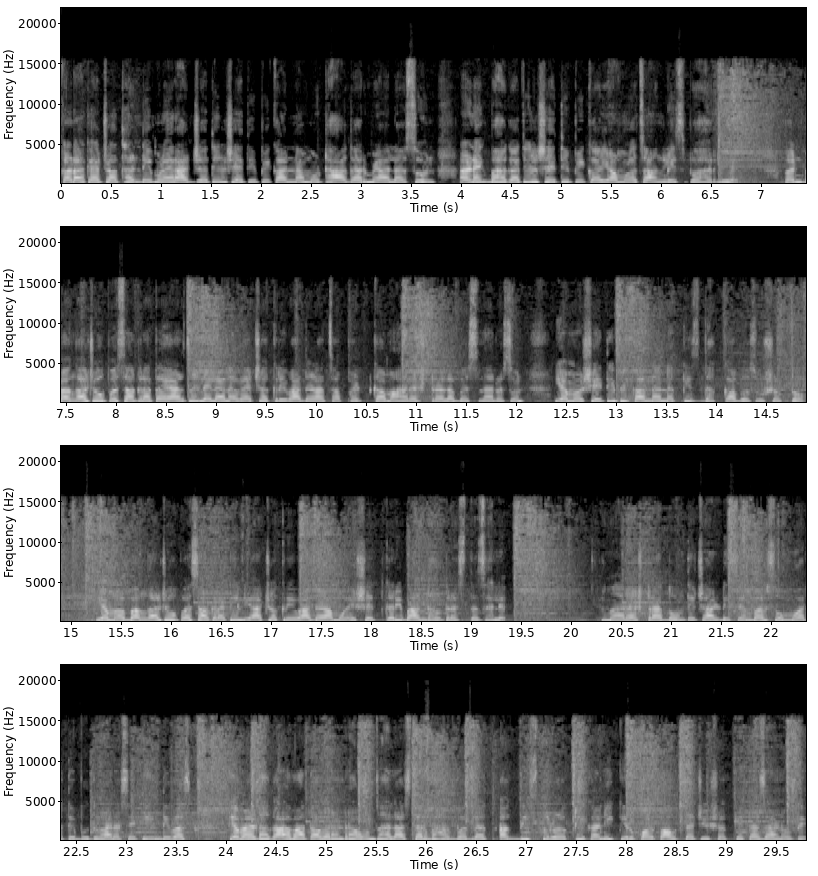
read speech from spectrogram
कडाक्याच्या थंडीमुळे राज्यातील शेती पिकांना मोठा आधार मिळाला असून अनेक भागातील शेती पिकं यामुळे चांगलीच बहरली आहेत. पण बंगालच्या उपसागरात तयार झालेल्या नव्या चक्रीवादळाचा फटका महाराष्ट्राला बसणार असून यामुळे शेती पिकांना नक्कीच धक्का बसू शकतो. यामुळे बंगालच्या उपसागरातील या चक्रीवादळामुळे शेतकरी बांधव त्रस्त झाले. महाराष्ट्रात दोन ते चार डिसेंबर सोमवार ते बुधवार असे तीन दिवस केवळ ढगाळ वातावरण राहून झालाच तर भाग बदलत अगदीच तुरळक ठिकाणी किरकोळ पावसाची शक्यता जाणवते.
